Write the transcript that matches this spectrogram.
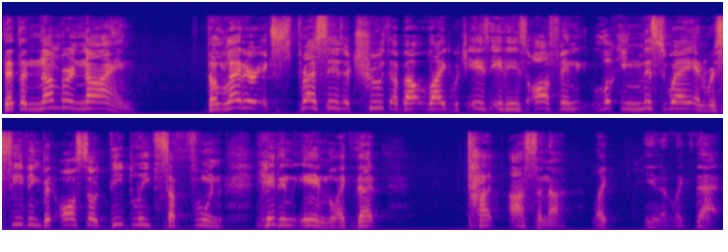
That the number nine, the letter expresses a truth about light, which is it is often looking this way and receiving, but also deeply tsafun, hidden in, like that tat asana, like, you know, like that,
